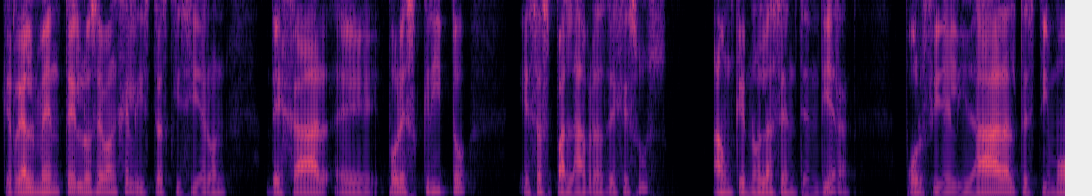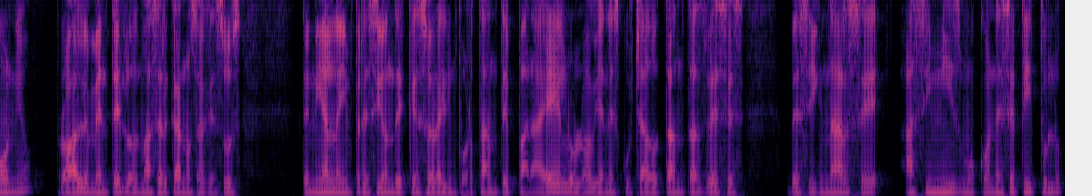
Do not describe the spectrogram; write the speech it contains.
que realmente los evangelistas quisieron dejar eh, por escrito esas palabras de Jesús, aunque no las entendieran, por fidelidad al testimonio, probablemente los más cercanos a Jesús tenían la impresión de que eso era importante para él o lo habían escuchado tantas veces designarse a sí mismo con ese título,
